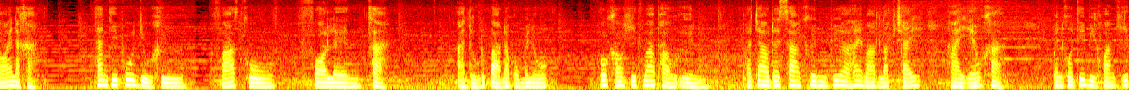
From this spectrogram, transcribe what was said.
น้อยนะคะ ท่านที่พูดอยู่คือฟาสคูฟอร์เรนค่ะ อ่านถูกหรือเปล่านะผมไม่รู้ พวกเขาคิดว่าเผ่าอื่น พระเจ้าได้สร้างขึ้นเพื่อให้มารับใช้ไฮเอลฟ์ค่ะ เป็นคนที่มีความคิด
